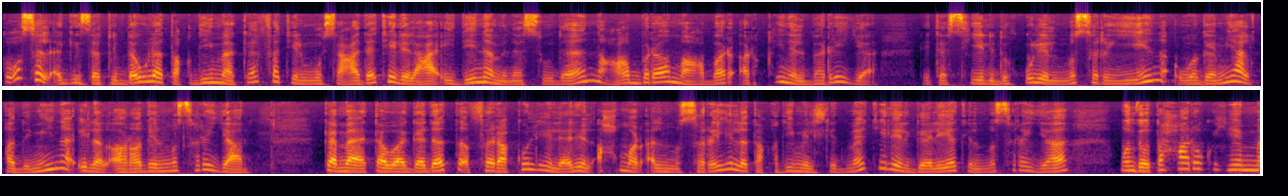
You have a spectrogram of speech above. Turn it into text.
تواصل أجهزة الدولة تقديم كافة المساعدات للعائدين من السودان عبر معبر أرقين البرية لتسهيل دخول المصريين وجميع القادمين إلى الأراضي المصرية. كما تواجدت فرق الهلال الأحمر المصري لتقديم الخدمات للجالية المصرية منذ تحركهم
